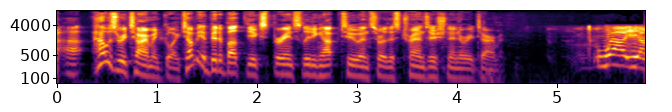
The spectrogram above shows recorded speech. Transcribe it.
uh, how is retirement going? Tell me a bit about the experience leading up to and sort of this transition into retirement. Well, yeah,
